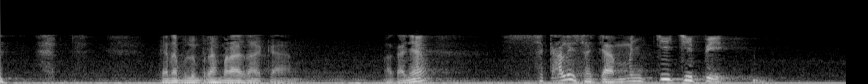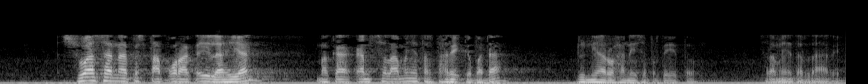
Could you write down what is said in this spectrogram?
karena belum pernah merasakan. Makanya sekali saja mencicipi suasana pesta pora keilahian maka akan selamanya tertarik kepada dunia rohani seperti itu. Selamanya tertarik.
